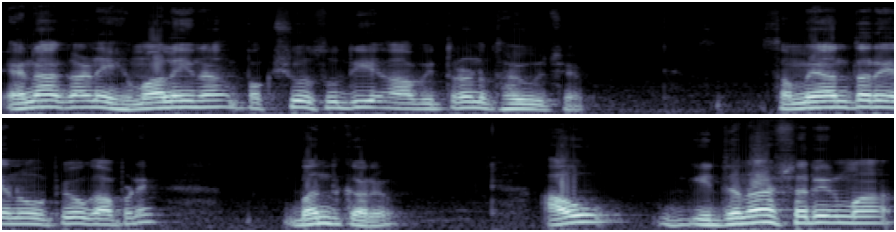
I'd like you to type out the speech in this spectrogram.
એના કારણે હિમાલયના પક્ષીઓ સુધી આ વિતરણ થયું છે. સમયાંતરે એનો ઉપયોગ આપણે બંધ કર્યો. આવું ગીધના શરીરમાં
